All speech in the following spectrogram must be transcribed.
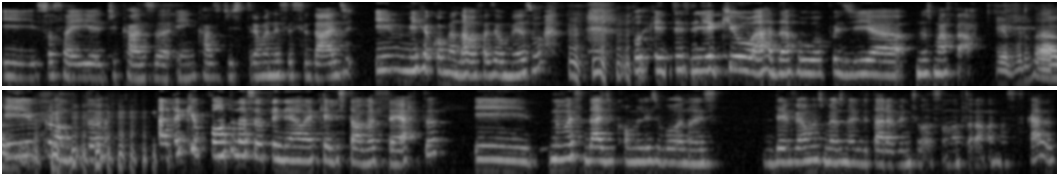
e só saía de casa em caso de extrema necessidade e me recomendava fazer o mesmo, porque dizia que o ar da rua podia nos matar. É verdade. E pronto. Até que ponto, na sua opinião, é que ele estava certo? E numa cidade como Lisboa, nós devemos mesmo evitar a ventilação natural nas nossas casas?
